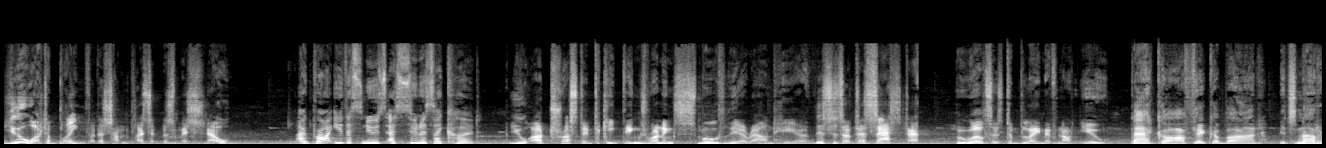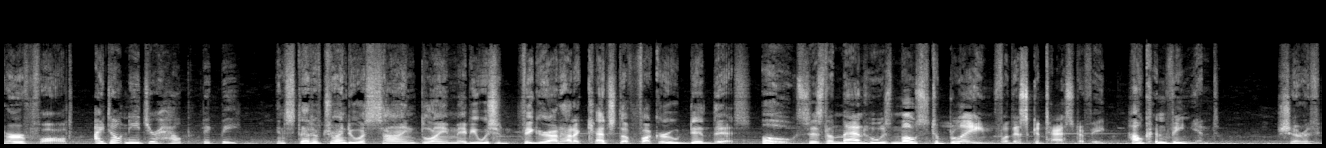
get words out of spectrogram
You are to blame for this unpleasantness, Miss Snow. I brought you this news as soon as I could. You are trusted to keep things running smoothly around here. This is a disaster. Who else is to blame if not you? Back off, Ichabod. It's not her fault. I don't need your help, Bigby. Instead of trying to assign blame, maybe we should figure out how to catch the fucker who did this. Oh, says the man who is most to blame for this catastrophe. How convenient. Sheriff,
